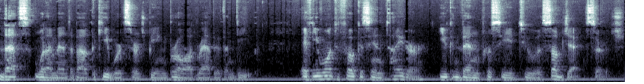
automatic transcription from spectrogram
That's what I meant about the keyword search being broad rather than deep. If you want to focus in tighter, you can then proceed to a subject search.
